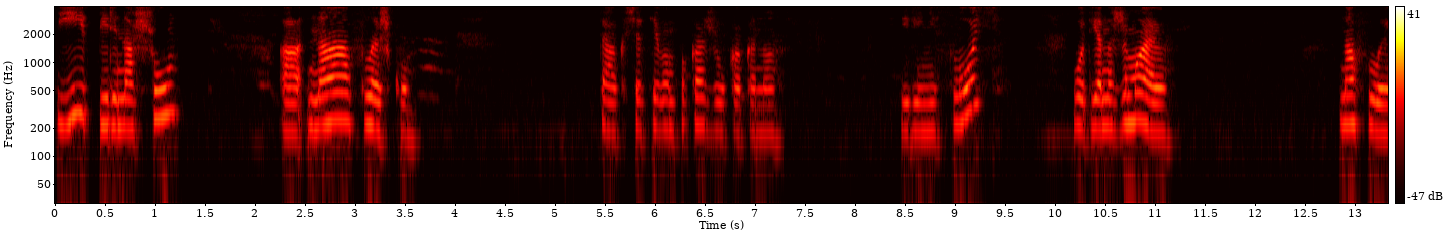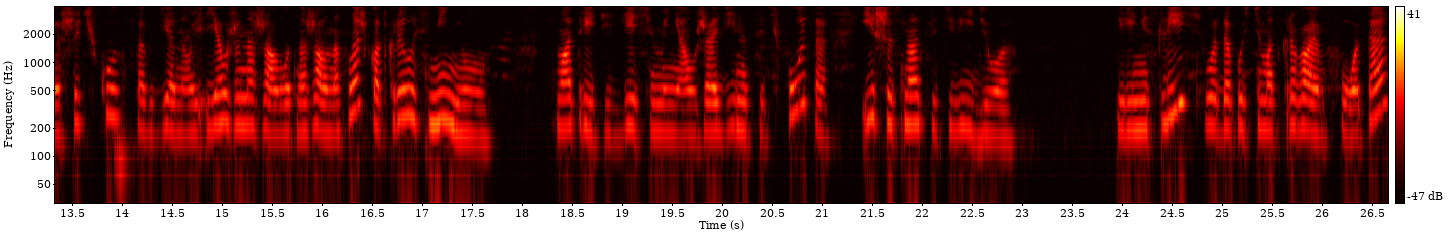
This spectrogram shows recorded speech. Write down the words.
И переношу а, на флешку. Так, сейчас я вам покажу, как оно перенеслось. Вот я нажимаю на флешечку. Так, где она? Я уже нажала. Вот нажала на флешку, открылось меню. Смотрите, здесь у меня уже 11 фото и 16 видео перенеслись. Вот, допустим, открываем фото.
